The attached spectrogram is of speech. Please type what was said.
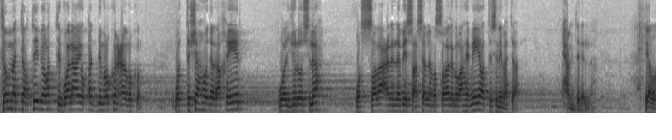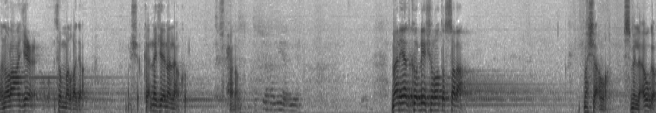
ثم الترتيب يرتب ولا يقدم ركن على ركن. والتشهد الأخير والجلوس له والصلاة على النبي صلى الله عليه وسلم الصلاة الإبراهيمية والتسليمتان. الحمد لله. يلا نراجع ثم الغداء. كأننا جئنا نأكل سبحان الله. من يذكر لي شروط الصلاة؟ ما شاء الله. بسم الله. أوقف.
